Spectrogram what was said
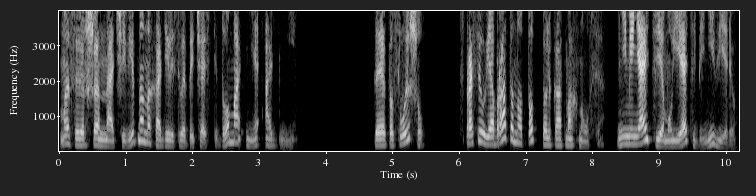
мы совершенно очевидно находились в этой части дома не одни. Ты это слышал? спросил я брата, но тот только отмахнулся. Не меняй тему, я тебе не верю.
